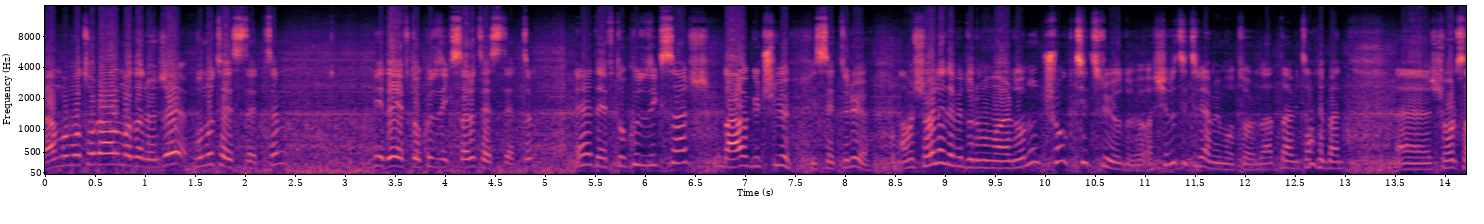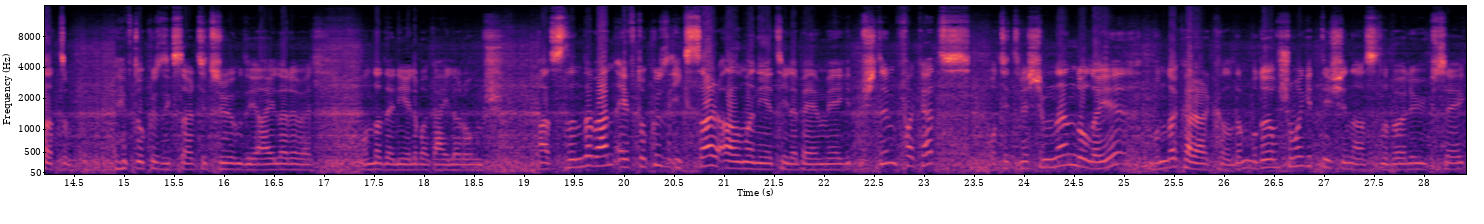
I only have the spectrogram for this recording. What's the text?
Ben bu motoru almadan önce bunu test ettim. Bir de F9 XR'ı test ettim. Evet F9 XR daha güçlü hissettiriyor. Ama şöyle de bir durumu vardı onun. Çok titriyordu. Aşırı titreyen bir motordu. Hatta bir tane ben e, short sattım. F9 XR titriyor mu diye aylar evvel. Onu da deneyeli bak aylar olmuş. Aslında ben F9 XR alma niyetiyle BMW'ye gitmiştim. Fakat o titreşimden dolayı bunda karar kıldım. Bu da hoşuma gitti işin aslında. Böyle yüksek,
